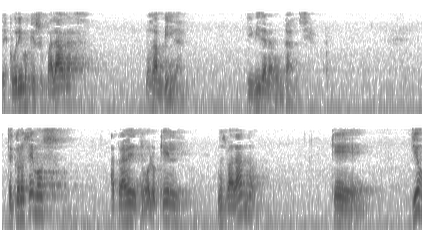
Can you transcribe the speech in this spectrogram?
descubrimos que sus palabras nos dan vida y vida en abundancia. Reconocemos a través de todo lo que Él nos va dando que dio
